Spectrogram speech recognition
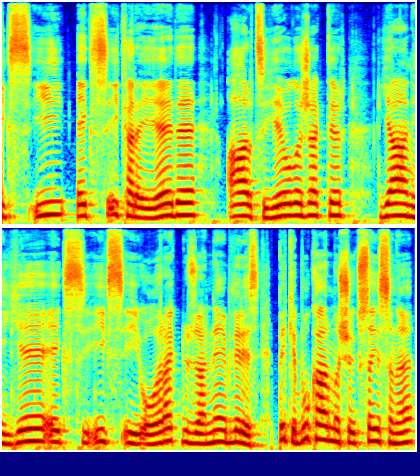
x i eksi i kare y de artı y olacaktır. Yani y eksi x i olarak düzenleyebiliriz. Peki bu karmaşık sayısını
